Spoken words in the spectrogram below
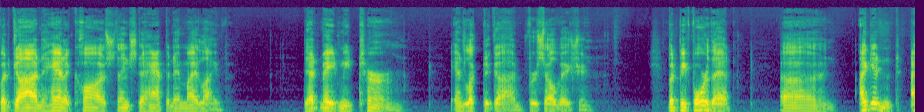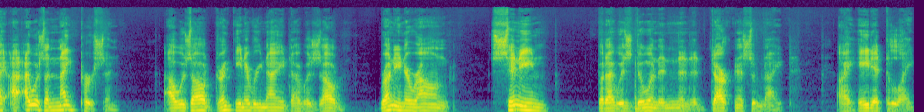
But God had to cause things to happen in my life that made me turn and look to God for salvation. But before that, uh, I didn't. I, I, I was a night person. I was out drinking every night. I was out running around, sinning, but I was doing it in the darkness of night. I hated the light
